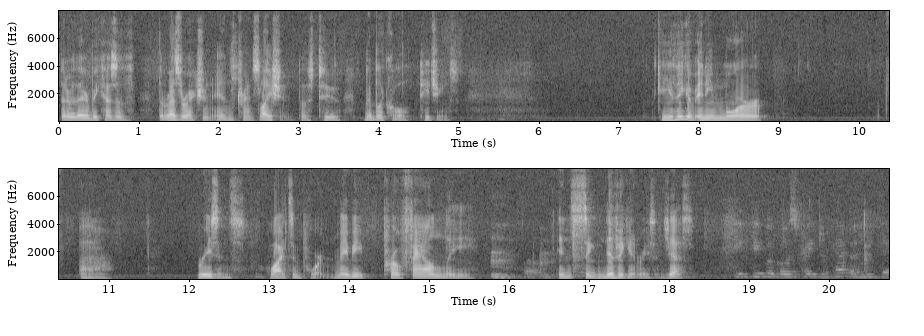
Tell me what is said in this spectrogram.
that are there because of the resurrection and translation, those two biblical teachings. Can you think of any more uh, reasons why it's important? Maybe profoundly insignificant reasons. Yes. If people go straight to heaven, then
